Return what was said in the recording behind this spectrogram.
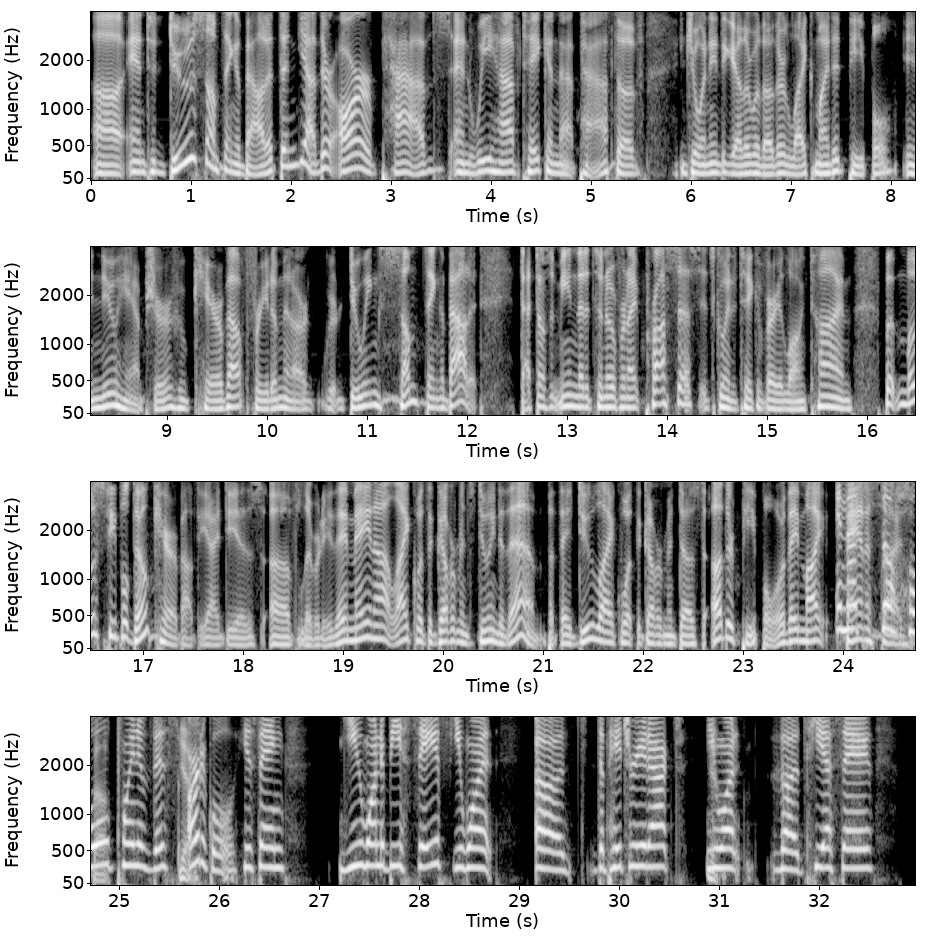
uh, and to do something about it, then yeah, there are paths, and we have taken that path of joining together with other like minded people in New Hampshire who care about freedom and are doing something about it. That doesn't mean that it's an overnight process. It's going to take a very long time. But most people don't care about the ideas of liberty. They may not like what the government's doing to them, but they do like what the government does to other people, or they might And that's the whole about- point of this Yeah. article. He's saying you want to be safe, you want uh, the Patriot Act, you Yeah. want the TSA,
